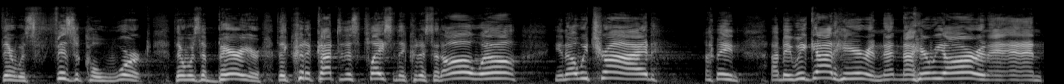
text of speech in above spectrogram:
there was physical work. There was a barrier. They could have got to this place and they could have said, oh, well, you know, we tried. I mean, I mean, we got here and now here we are, and, and,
